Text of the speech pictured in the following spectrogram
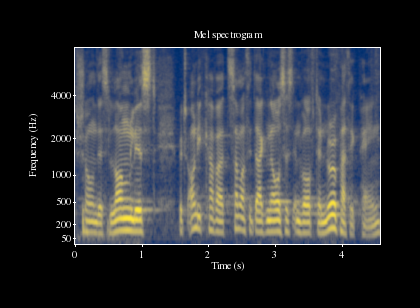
shown this long list, which only covered some of the diagnoses involved in neuropathic pain,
